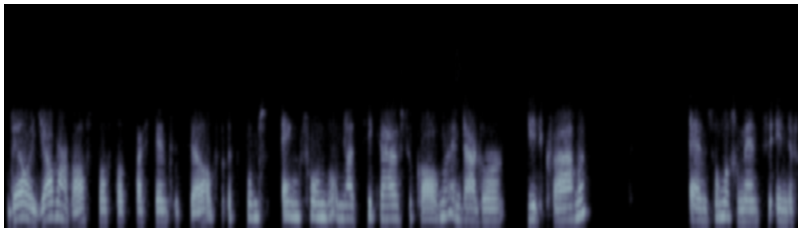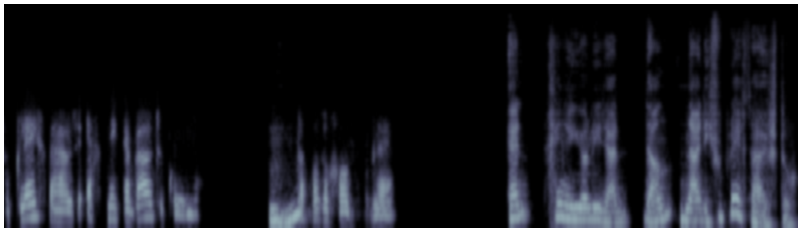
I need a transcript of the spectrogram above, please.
wel jammer was, was dat patiënten zelf het soms eng vonden om naar het ziekenhuis te komen en daardoor niet kwamen. En sommige mensen in de verpleeghuizen echt niet naar buiten konden. Mm -hmm. Dat was een groot probleem. En gingen jullie daar dan naar die verpleeghuizen toe?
